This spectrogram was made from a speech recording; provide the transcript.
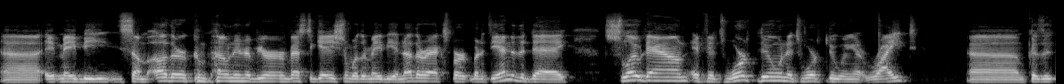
Uh, it may be some other component of your investigation where there may be another expert, but at the end of the day, slow down. If it's worth doing, it's worth doing it right because um, it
